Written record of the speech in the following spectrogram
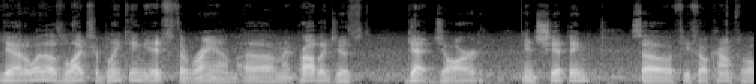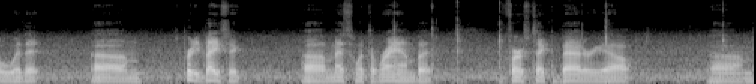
Yeah, the way those lights are blinking, it's the RAM. Um, it probably just got jarred in shipping. So if you feel comfortable with it, um, it's pretty basic, uh, messing with the RAM, but first take the battery out. Um,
